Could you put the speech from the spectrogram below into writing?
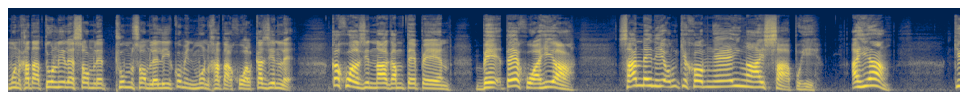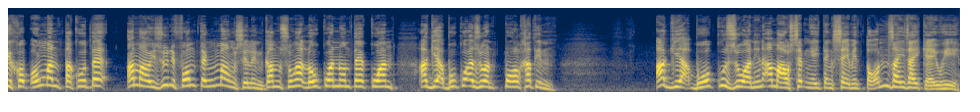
Mun khata tul ni le som le, thum som le li kumin mun khata khwal kazin le. Ka khwal jin na gam te pen, be te khwa hi a. Sunday ni ong ki khom nge ngai sa pu hi. A hiang, ki khop ong man takute amao uniform teng mong silin gam sunga lo kwan nom te kwan agya buku azuan pol khatin agia buku zuanin amao sep ngei teng semin ton zai zai ke hi.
